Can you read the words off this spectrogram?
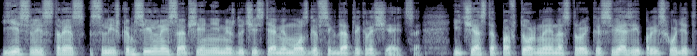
Если стресс слишком сильный, сообщение между частями мозга всегда прекращается, и часто повторная настройка связей происходит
